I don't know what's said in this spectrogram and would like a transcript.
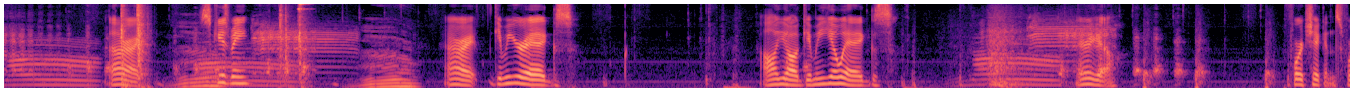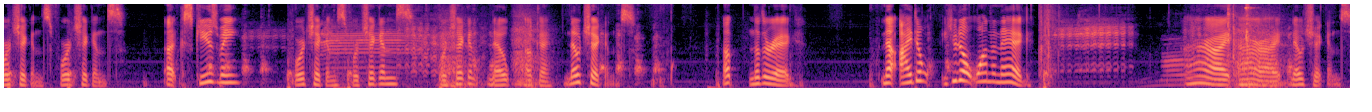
Alright. Excuse me. Alright, give me your eggs. All y'all, give me your eggs. There you go. Four chickens, four chickens, four chickens. Uh, excuse me. Four chickens, four chickens, four chicken. Nope. Okay. No chickens. Oh, another egg. No, I don't. You don't want an egg. Alright, alright. No chickens.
